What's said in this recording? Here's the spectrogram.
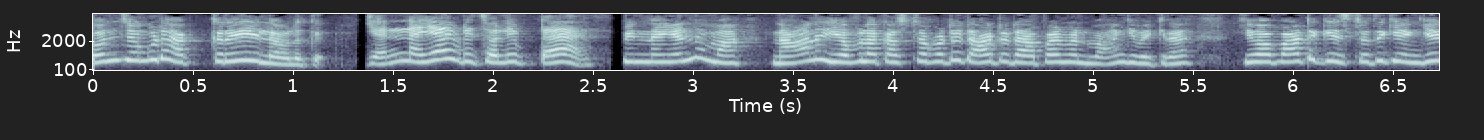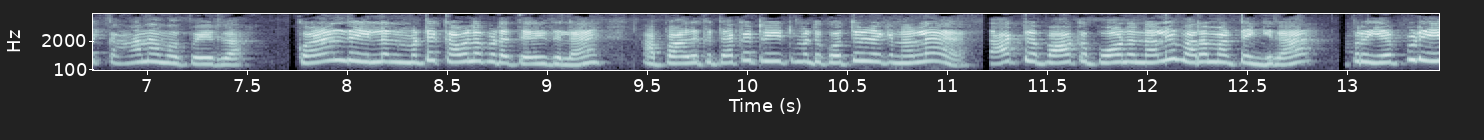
கொஞ்சம் கூட அக்கறையே இல்ல அவளுக்கு. என்னையா இப்படி சொல்லிவிட்ட? பின்ன என்னம்மா? நானும் எவ்வளவு கஷ்டப்பட்டு டாக்டர் அப்பாயின்மெண்ட் வாங்கி வைக்கிறேன். இவ பாட்டுக்கு இஷ்டத்துக்கு எங்கேயோ காணாம போயிடுறா. குழந்தை இல்லைன்னு மட்டும் கவலைப்பட தெரியுதுல அப்ப அதுக்கு தக்க ட்ரீட்மெண்ட் ஒத்துழைக்கணும்ல டாக்டர் பார்க்க போனனாலே வர மாட்டேங்கிறா அப்புறம் எப்படி?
